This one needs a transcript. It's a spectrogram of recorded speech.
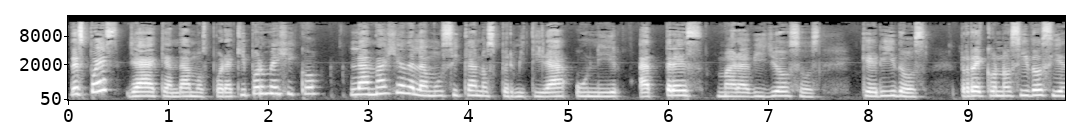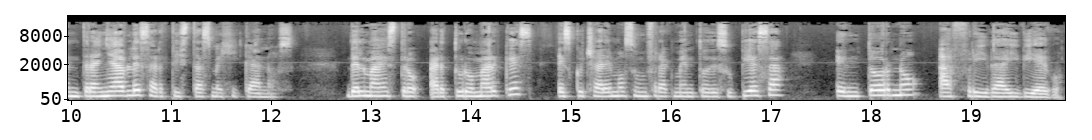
Después, ya que andamos por aquí por México, la magia de la música nos permitirá unir a tres maravillosos, queridos, reconocidos y entrañables artistas mexicanos. Del maestro Arturo Márquez escucharemos un fragmento de su pieza En torno a Frida y Diego.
